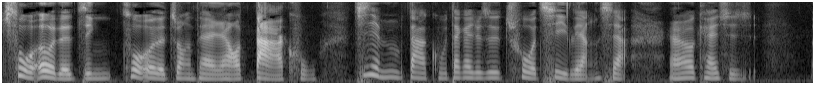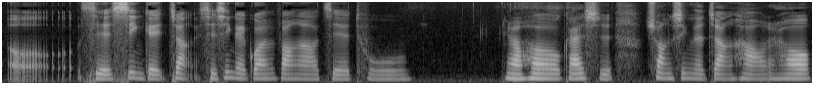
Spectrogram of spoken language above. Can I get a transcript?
错愕的惊，错愕的状态，然后大哭。其实也没有大哭，大概就是啜泣两下，然后开始呃写信给账，写信给官方啊，截图，然后开始创新的账号，然后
